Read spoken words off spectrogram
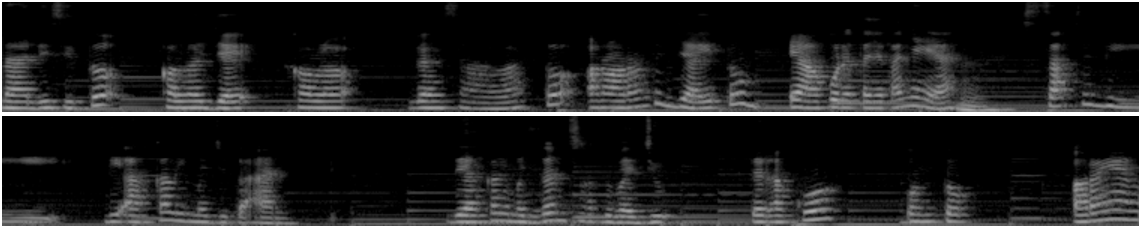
nah di situ kalau jahit kalau gak salah tuh orang-orang tuh jahit tuh yang aku udah tanya-tanya ya hmm. startnya di di angka 5 jutaan. Di angka 5 jutaan satu baju. Dan aku untuk orang yang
